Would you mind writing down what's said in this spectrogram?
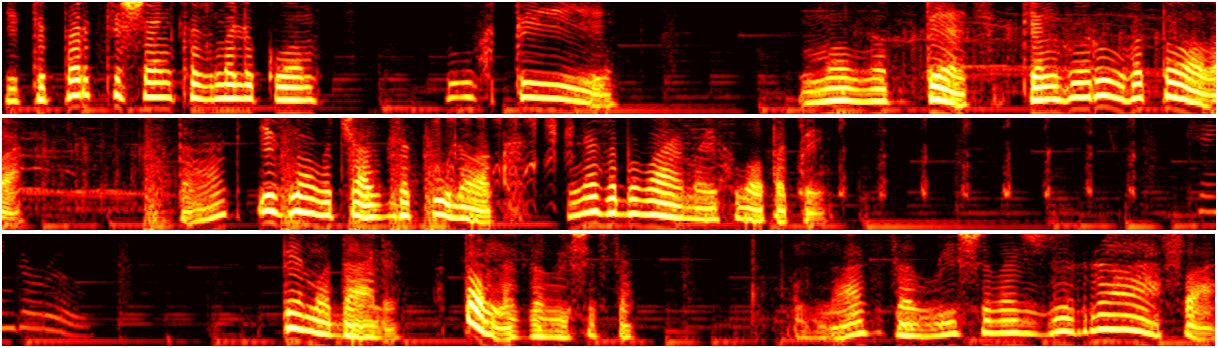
І тепер кишенька з малюком. Ух ти! Молодець, кенгуру готова. Так, і знову час для кульок. Не забуваємо їх лопати. Йдемо далі. Хто в нас залишився? У нас залишилась жирафа.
